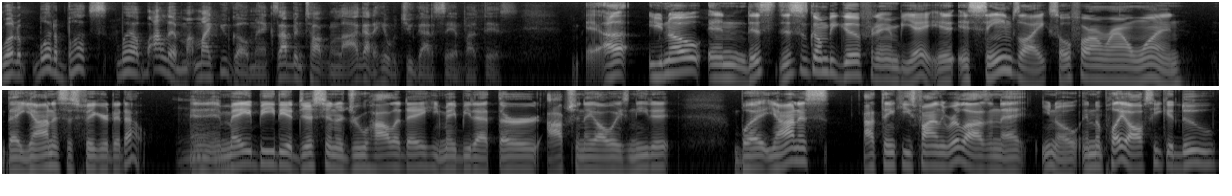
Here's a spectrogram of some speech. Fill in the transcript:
Well, the, well, the Bucks. Well, I'll let Mi- Mike you go, man, because I've been talking a lot. I got to hear what you got to say about this. Uh, you know, and this this is gonna be good for the NBA. It, it seems like so far in round one that Giannis has figured it out, and it may be the addition of Jrue Holiday. He may be that third option they always needed, but Giannis, I think he's finally realizing that you know in the playoffs he could do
